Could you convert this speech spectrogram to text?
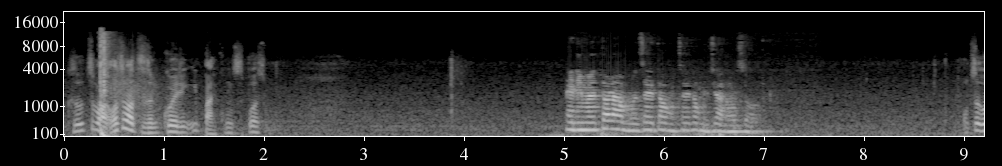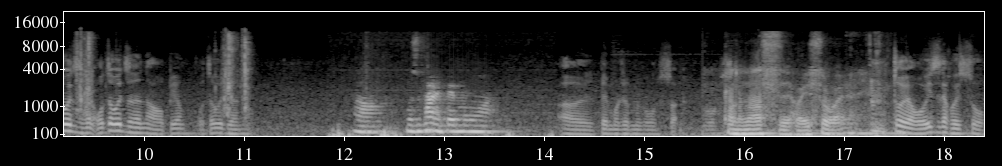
可是这把我这把只能规定一百公尺，为什么？哎，你们都来我们再动，再动比较好走。我这个位置很，我这个位置很好，我不用，我这个位置很好。啊，我是怕你被摸啊。呃，被摸就被摸，算了。看他妈死回溯哎！对哦，我一直在回溯。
